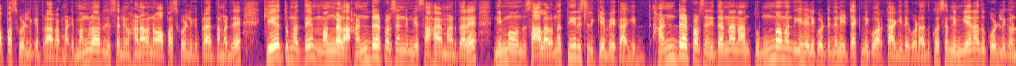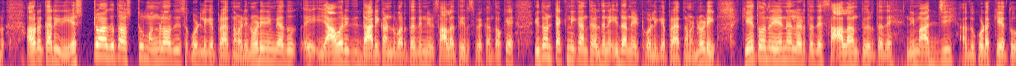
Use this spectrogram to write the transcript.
ವಾಪಸ್ ಕೊಡಲಿಕ್ಕೆ ಪ್ರಾರಂಭ ಮಾಡಿ. ಮಂಗಳವಾರ ದಿವಸ ನೀವು ಹಣವನ್ನು ವಾಪಸ್ ಕೊಡಲಿಕ್ಕೆ ಪ್ರಯತ್ನ ಮಾಡಿದರೆ ಕೇತು ಮತ್ತು ಮಂಗಳ ಹಂಡ್ರೆಡ್ ಪರ್ಸೆಂಟ್ ನಿಮಗೆ ಸಹಾಯ ಮಾಡ್ತಾರೆ. ನಿಮ್ಮ ಒಂದು ಸಾಲವನ್ನು ತೀರಿಸಲಿಕ್ಕೆ ಬೇಕಾಗಿದ್ದು ಹಂಡ್ರೆಡ್ ಪರ್ಸೆಂಟ್ ಇದನ್ನು ನಾನು ತುಂಬ ಮಂದಿಗೆ ಹೇಳಿಕೊಟ್ಟಿದ್ದೀನಿ. ಟೆಕ್ನಿಕ್ ವರ್ಕ್ ಆಗಿದೆ ಕೂಡ. ಅದಕ್ಕೋಸ್ಕರ ನಿಮ್ಗೆ ಏನಾದರೂ ಕೊಡ್ಲಿಕ್ಕೆ ಉಂಟು. ಅವರ ಕರೀರಿ ಎಷ್ಟು ಆಗುತ್ತೋ ಅಷ್ಟು ಆದಷ್ಟು ಮಂಗಳವಾರ ದಿವಸ ಕೊಡಲಿಕ್ಕೆ ಪ್ರಯತ್ನ ಮಾಡಿ. ನೋಡಿ ನಿಮಗೆ ಅದು ಯಾವ ರೀತಿ ದಾರಿ ಕಂಡು ಬರ್ತದೆ ನೀವು ಸಾಲ ತೀರಿಸಬೇಕಂತ. ಓಕೆ, ಇದೊಂದು ಟೆಕ್ನಿಕ್ ಅಂತ ಹೇಳ್ದೇನೆ ಇದನ್ನು ಇಟ್ಕೊಳ್ಳಿಕ್ಕೆ ಪ್ರಯತ್ನ ಮಾಡಿ. ನೋಡಿ, ಕೇತು ಅಂದರೆ ಏನೆಲ್ಲ ಇರ್ತದೆ? ಸಾಲ ಅಂತೂ ಇರ್ತದೆ. ನಿಮ್ಮ ಅಜ್ಜಿ, ಅದು ಕೂಡ ಕೇತು.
